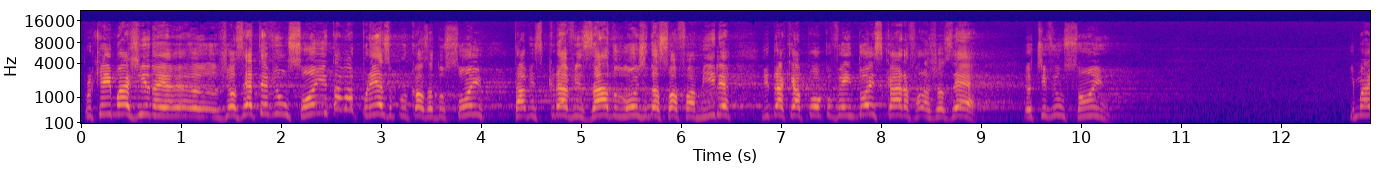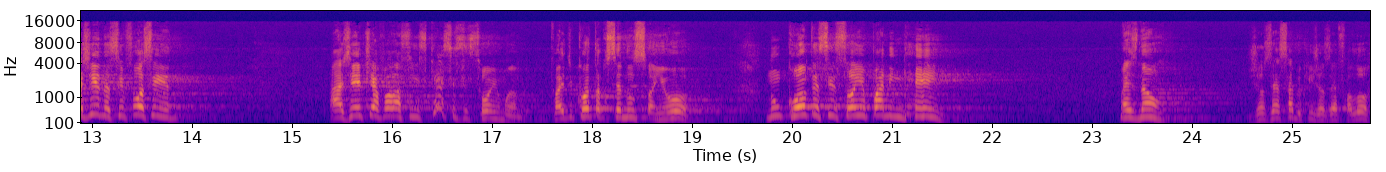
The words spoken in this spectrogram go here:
Porque imagina, eh, José teve um sonho e estava preso por causa do sonho, estava escravizado longe da sua família, e daqui a pouco vem dois caras e falam: José, eu tive um sonho. Imagina se fosse. A gente ia falar assim: esquece esse sonho, mano. Faz de conta que você não sonhou. Não conta esse sonho para ninguém. Mas não. José, sabe o que José falou?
